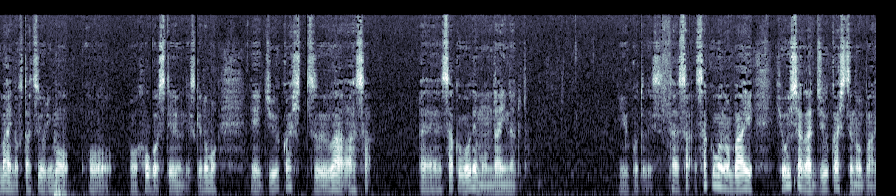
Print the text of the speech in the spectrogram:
前の2つよりも保護してるんですけども、えー、重過失はさ、えー、錯誤で問題になると。いうことですただ錯誤の場合表示者が重過失の場合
